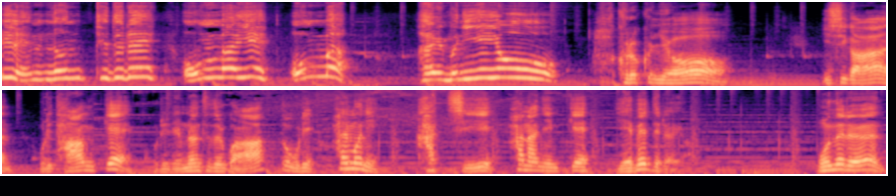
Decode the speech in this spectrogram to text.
Remnant들의 엄마의 엄마, 할머니예요. 아, 그렇군요. 이 시간 우리 다 함께 우리 랩런트들과 또 우리 할머니 같이 하나님께 예배드려요. 오늘은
